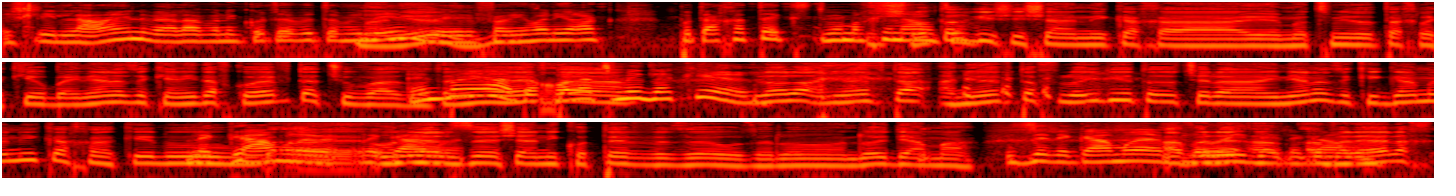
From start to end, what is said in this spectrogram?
יש לי ליין, ועליו אני כותבת את המילים, ולפעמים אני רק פותחת טקסט ומכינה אותו. שלא תרגישי שאני ככה אה, מצמיד אותך לקיר בעניין הזה, כי אני דווקא אוהב את התשובה הזאת. אין בעיה, אתה יכול להצמיד לקיר. לא, לא, אני אוהב, את, אני אוהב את הפלואידיות הזאת של העניין הזה, כי גם אני ככה, כאילו... לגמרי, לגמרי. עונה על זה שאני כותב וזהו, זה לא, אני לא יודע מה. זה לגמרי פלואידי, לגמרי. אבל היה לך...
